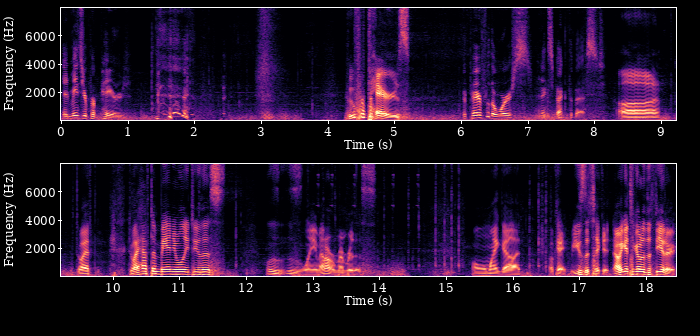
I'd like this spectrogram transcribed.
it means you're prepared. Who prepares? Prepare for the worst and expect the best. Uh, do I have to? Do I have to manually do this? This is, this is lame. I don't remember this. Oh my god. Okay, we use the ticket. Now we get to go to the theater.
